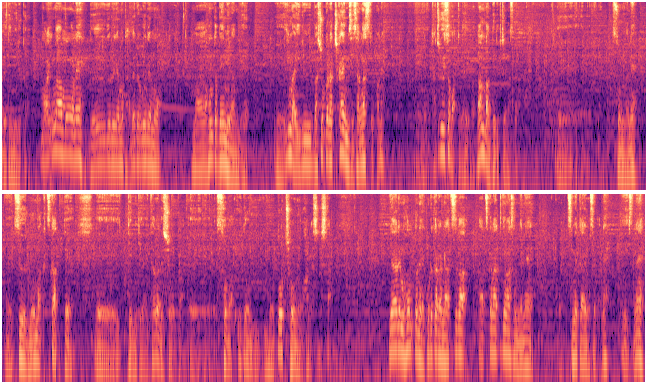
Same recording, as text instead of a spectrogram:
べてみると。まあ今はもうね、Google でも食べログでも、まあほんと便利なんで、えー今いる場所から近い店探すとかね、えー立ち食いそばとか言えばバンバン出てきちゃいますから、えーそんなね、ツールもうまく使って、えー行ってみてはいかがでしょうか。えーそば、うどん、元町のお話でした。いや、でも本当ね、これから夏場、暑くなってきますんでね、冷たいおそばね、いいですね。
